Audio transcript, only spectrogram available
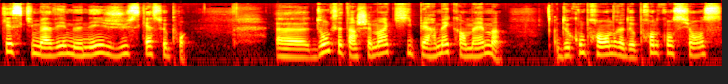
qu'est-ce qui m'avait mené jusqu'à ce point. Donc c'est un chemin qui permet quand même de comprendre et de prendre conscience,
